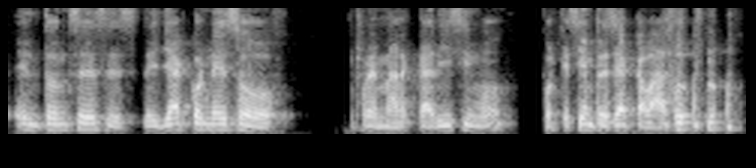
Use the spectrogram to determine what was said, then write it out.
Entonces, este, ya con eso remarcadísimo, porque siempre se ha acabado, ¿no?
